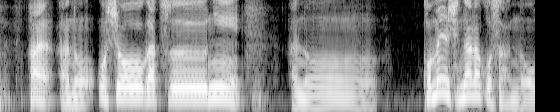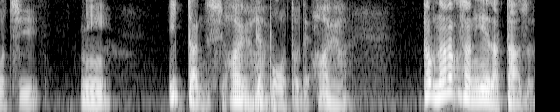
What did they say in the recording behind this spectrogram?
はい、あのお正月にあのー米吉七子さんのお家に行ったんですよ、はいはい。レポートで。はいはい。多分七子さんの家だったはず。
